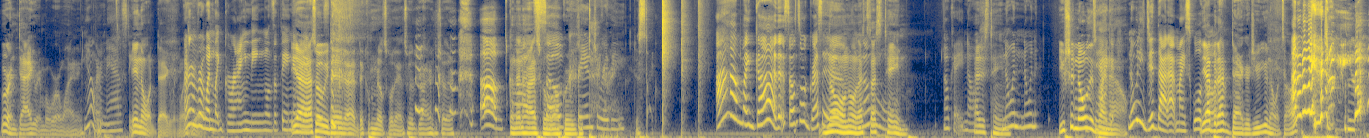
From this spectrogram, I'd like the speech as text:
we were in daggering, but we were whining. Y'all are nasty. You know what daggering was. I remember yeah. when like grinding was a thing. Yeah, that's what we did at the middle school dance. We would grind with each other. Oh, God, And then high school so cringeworthy. Just like Ah, my God, that sounds so aggressive. no, no, that's that's tame. Okay, no, That is tame. no one, no one. you should know this by now. Nobody did that at my school. Yeah, though. but I've daggered you. You know what's up. I don't know what you're talking about.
